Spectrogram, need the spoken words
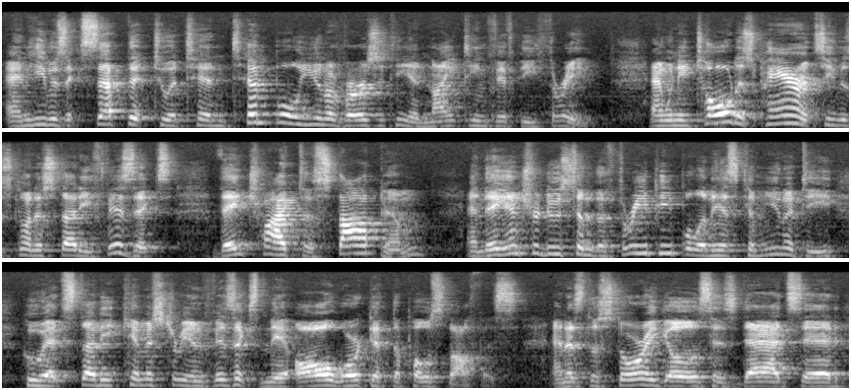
and he was accepted to attend Temple University in 1953. And when he told his parents he was going to study physics, they tried to stop him. And they introduced him to three people in his community who had studied chemistry and physics, and they all worked at the post office. And as the story goes, his dad said,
